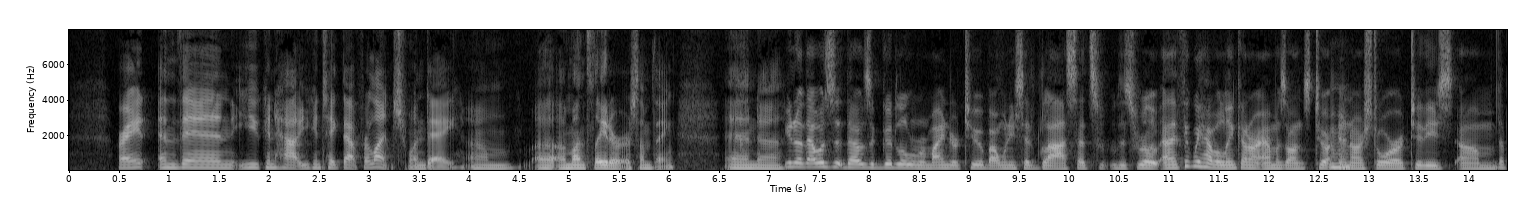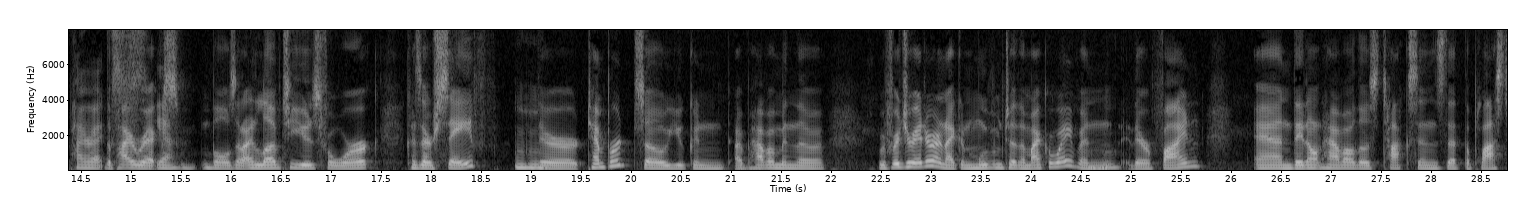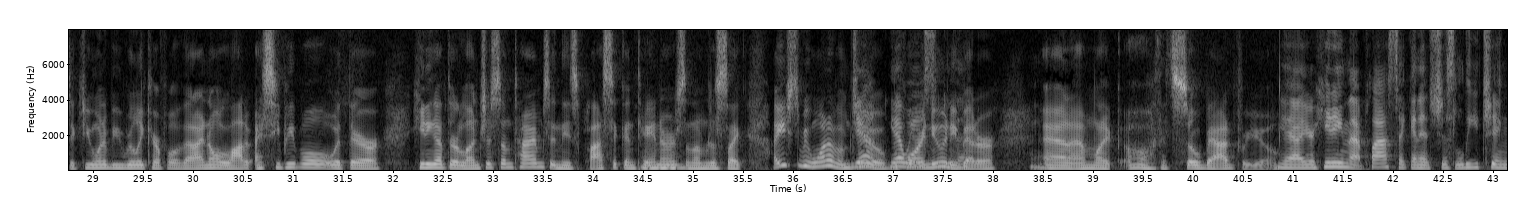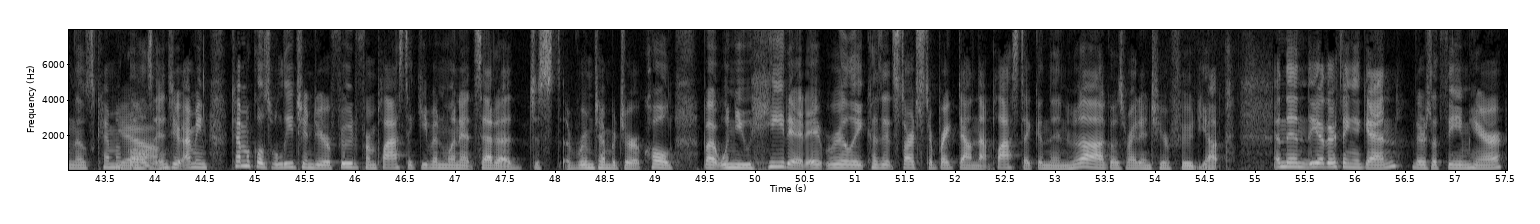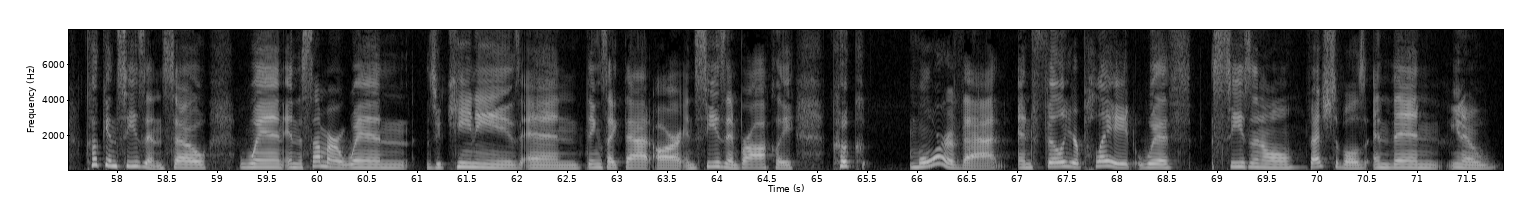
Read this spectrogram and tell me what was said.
Right. And then you can have, you can take that for lunch one day, um, a, a month later or something. And, uh, You know that was that was a good little reminder too about when you said glass. That's that's really. And I think we have a link on our Amazon's to in our store to these um Mm-hmm. The Pyrex, the Pyrex yeah. bowls that I love to use for work because they're safe. Mm-hmm. They're tempered, so you can I have them in the refrigerator and I can move them to the microwave and Mm-hmm. they're fine. And they don't have all those toxins that the plastic. Do you want to be really careful of that. I know a lot of I see people with their heating up their lunches sometimes in these plastic containers, and I'm just like, I used to be one of them too Mm-hmm. Yeah, yeah, before I knew any that. better. And I'm like, oh, that's so bad for you. Yeah, you're heating that plastic and it's just leaching those chemicals Yeah. into I mean, chemicals will leach into your food from plastic even when it's at a just a room temperature or cold, but when you heat it, it really cuz it starts to break down that plastic and then ah, goes right into your food. Yuck. And then the other thing again, there's a theme here. Cook in season. So when in the summer when zucchinis and things like that are in season, broccoli, cook more of that and fill your plate with seasonal vegetables and then, you know,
